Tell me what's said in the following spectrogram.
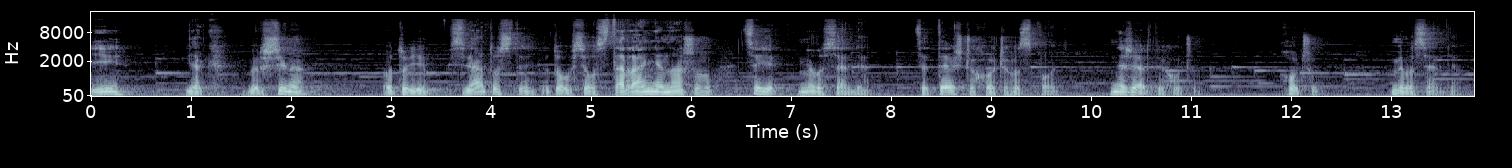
І як вершина отої святости, того всього старання нашого, це є милосердя. Це те, що хоче Господь. Не жертви хочу, хочу милосердя.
